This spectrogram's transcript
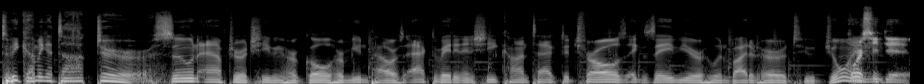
to becoming a doctor. Soon after achieving her goal, her mutant powers activated, and she contacted Charles Xavier, who invited her to join. Of course, he did.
